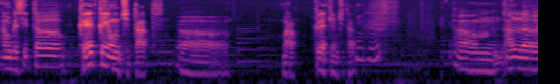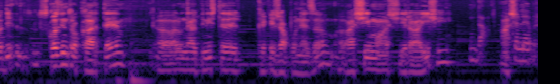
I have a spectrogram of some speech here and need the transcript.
am găsit, uh, cred că e un citat, uh, mă rog, cred că e un citat, Mhm. um, al, uh, din, scos dintr-o carte uh, al unei alpiniste, cred că e japoneză, uh, Ashima Shiraishi. Da, Așa. celebră.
